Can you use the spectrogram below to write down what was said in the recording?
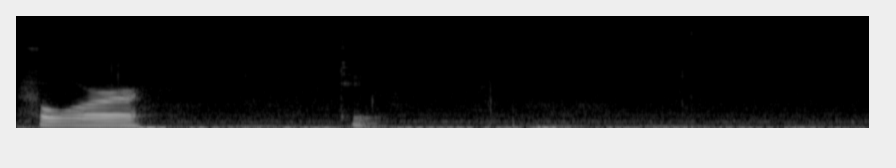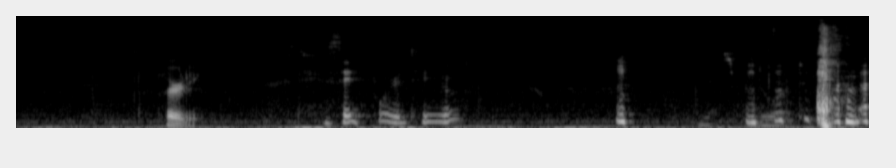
for Two. 30. Did You say four two. Yes, Fedora.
